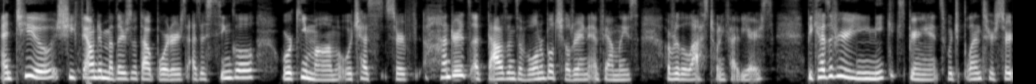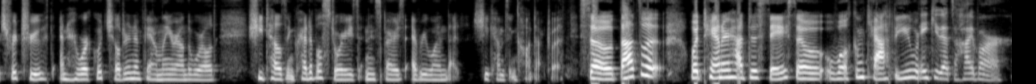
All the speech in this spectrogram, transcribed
And two, she founded Mothers Without Borders as a single working mom, which has served hundreds of thousands of vulnerable children and families over the last 25 years. Because of her unique experience, which blends her search for truth and her work with children and family around the world, she tells incredible stories and inspires everyone that she comes in contact with. So that's what, what Tanner had to say. So welcome, Kathy. Thank you. That's a high bar.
